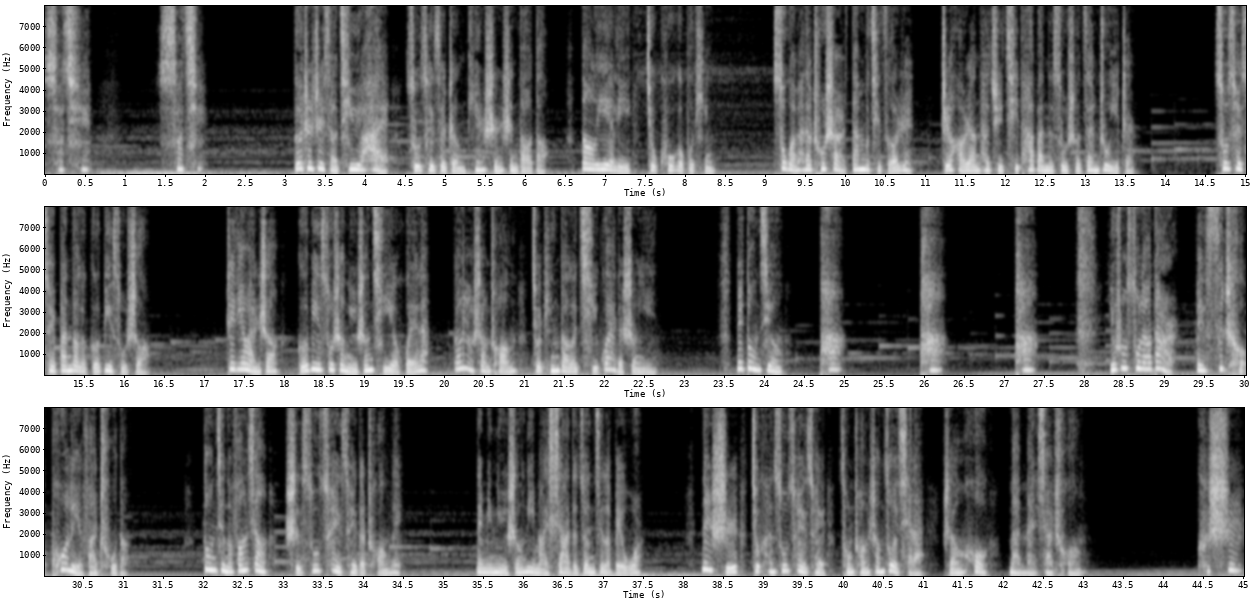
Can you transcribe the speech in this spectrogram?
小七，小七。得知这小七遇害，苏翠翠整天神神叨叨，到了夜里就哭个不停。宿管怕她出事儿担不起责任，只好让她去其他班的宿舍暂住一阵。苏翠翠搬到了隔壁宿舍。这天晚上，隔壁宿舍女生起夜回来，刚要上床，就听到了奇怪的声音。那动静，啪，啪，啪，犹如塑料袋儿被撕扯破裂发出的。动静的方向是苏翠翠的床位，那名女生立马吓得钻进了被窝。那时就看苏翠翠从床上坐起来，然后慢慢下床。可是，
